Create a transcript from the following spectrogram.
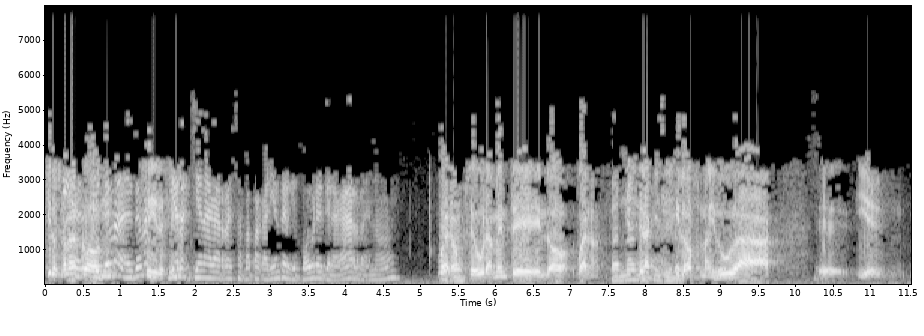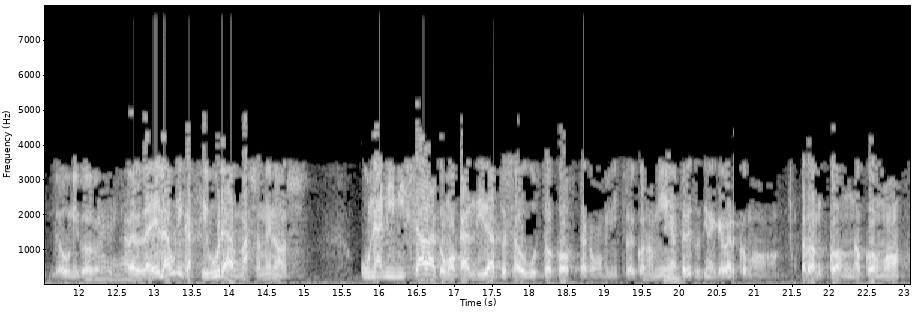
quiero cerrar el, con... el tema, el tema Sí, es quién, quién agarra esa papa caliente, el que pobre que la agarre, ¿no? Bueno, seguramente en lo... Bueno, Fernando será Kicillof. No hay duda. eh, y lo único... A ver, la, la única figura más o menos unanimizada como candidato es Augusto Costa como ministro de Economía, Sí. pero esto tiene que ver como... Perdón, con, no como...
